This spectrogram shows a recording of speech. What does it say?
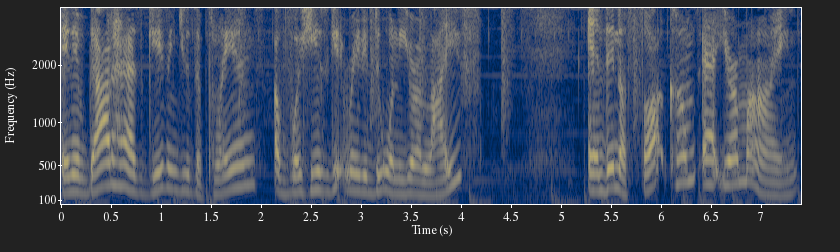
And if God has given you the plans of what He's getting ready to do in your life, and then a thought comes at your mind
